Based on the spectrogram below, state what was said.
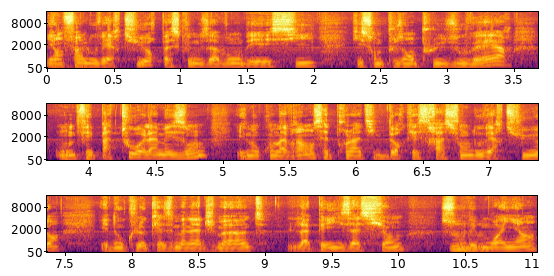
Et enfin, l'ouverture, parce que nous avons des SI qui sont de plus en plus ouverts. On ne fait pas tout à la maison. Et donc, on a vraiment cette problématique d'orchestration, d'ouverture. Et donc, le case management, l'apéisation sont des mhm. moyens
